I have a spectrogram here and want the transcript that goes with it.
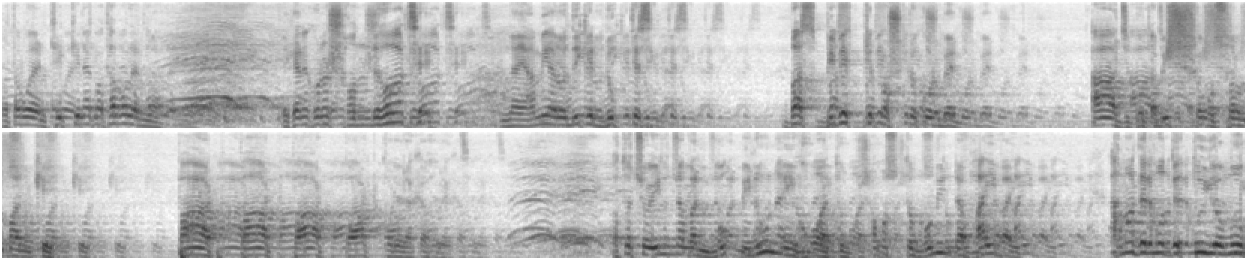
কথা বলেন, ঠিক কিনা কথা বলেন না? এখানে কোনো সন্দেহ আছে? নাই, আমি আর ওদিকে ডুবতেছি বাস বিবেককে প্রশ্ন করবেন, আজ গোটা বিশ্ব মুসলমানকে পাঠ পাঠ পাঠ পাঠ করে রাখা হয়েছে। অথচ ইন্নামাল মুমিনুনা ইখওয়াতুন, সমস্ত মুমিনরা ভাই ভাই আমাদের মধ্যে তুই অমুক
